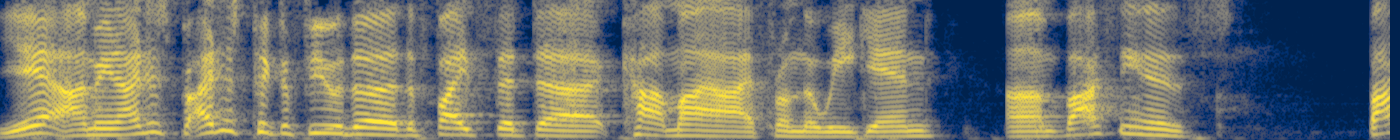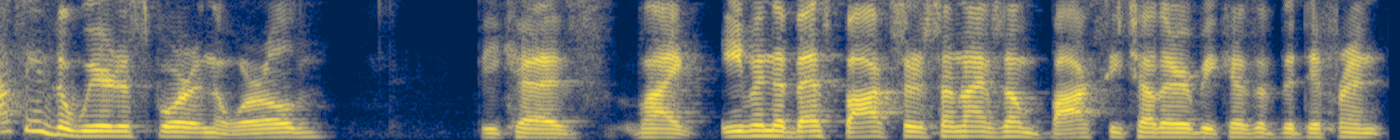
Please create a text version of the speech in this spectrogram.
Yeah, I mean, I just I just picked a few of the the fights that uh, caught my eye from the weekend. Um, boxing is boxing is the weirdest sport in the world because like even the best boxers sometimes don't box each other because of the different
